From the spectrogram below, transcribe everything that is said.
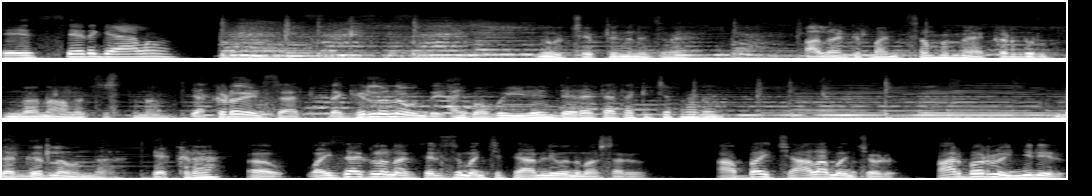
వేసాడు గేలం. నువ్వు చెప్పింది నిజమే. అలాంటి మంచి సంబంధం ఎక్కడ దొరుకుతుందా అని ఆలోచిస్తున్నాను. ఎక్కడో ఏంటి సార్? దగ్గరలోనే ఉంది. అయ్యి బాబు ఈడేం డైరెక్ట్ అటాక్ ఇచ్చేస్తున్నాడు? దగ్గరలో ఉందా? ఎక్కడా? వైజాగ్లో నాకు తెలిసిన మంచి ఫ్యామిలీ ఉంది మాస్టారు. ఆ అబ్బాయి చాలా మంచోడు. హార్బర్లో ఇంజనీర్.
